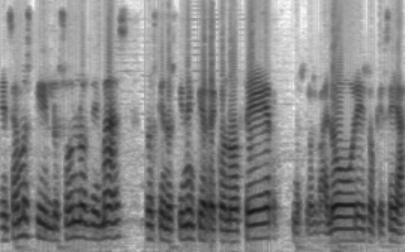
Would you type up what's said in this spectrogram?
Pensamos que son los demás los que nos tienen que reconocer nuestros valores, lo que sea.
